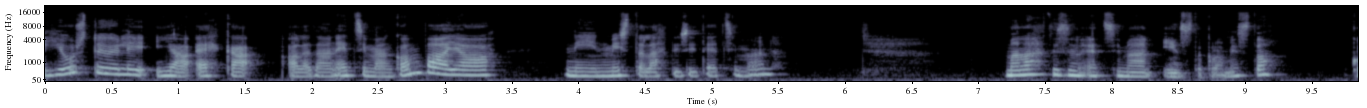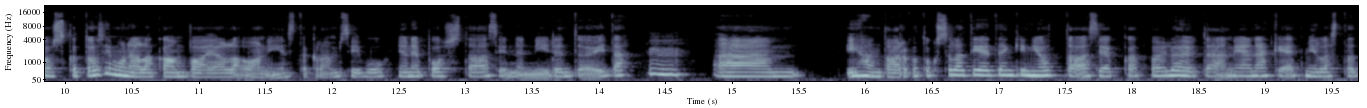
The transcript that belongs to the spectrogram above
hiustyyli ja ehkä aletaan etsimään kampaajaa. Niin mistä lähtisit etsimään? Mä lähtisin etsimään Instagramista, koska tosi monella kampaajalla on Instagram-sivu ja ne postaa sinne niiden töitä. Mm. Ähm, ihan tarkoituksella tietenkin, jotta asiakkaat voi löytää ja näkee, että millaista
